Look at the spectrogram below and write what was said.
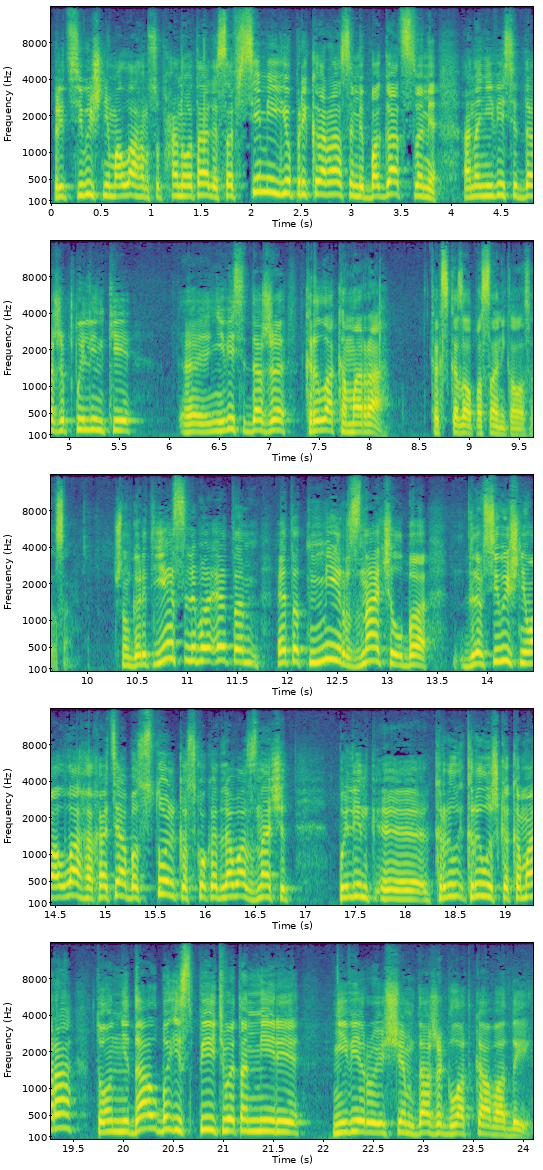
пред Всевышним Аллахом, Субхану Аталя, со всеми ее прекрасами, богатствами, она не весит даже пылинки, э, не весит даже крыла комара, как сказал посланник Аллаха. Что он говорит, если бы это, этот мир значил бы для Всевышнего Аллаха хотя бы столько, сколько для вас значит пылин, э, крыл, крылышко комара, то он не дал бы испить в этом мире неверующим даже глотка воды.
